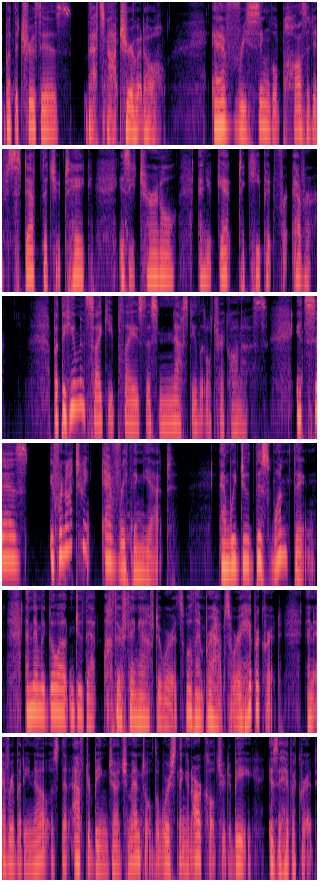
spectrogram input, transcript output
But the truth is, that's not true at all. Every single positive step that you take is eternal and you get to keep it forever. But the human psyche plays this nasty little trick on us. It says, if we're not doing everything yet, and we do this one thing, and then we go out and do that other thing afterwards, well, then perhaps we're a hypocrite. And everybody knows that after being judgmental, the worst thing in our culture to be is a hypocrite.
